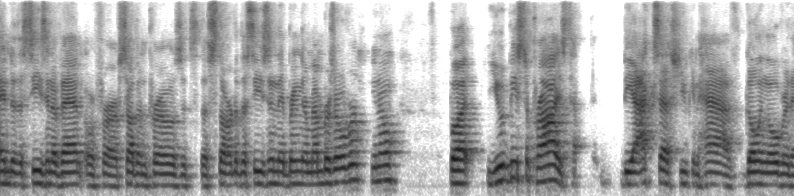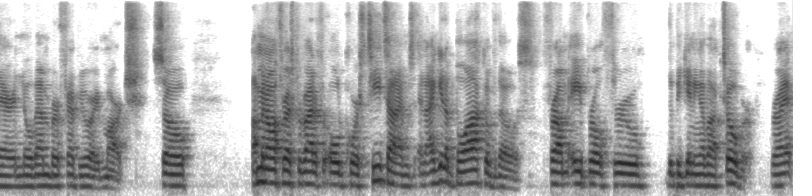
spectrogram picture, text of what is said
end of the season event, or for our southern pros, it's the start of the season. They bring their members over, you know. But you'd be surprised the access you can have going over there in November, February, March. So I'm an authorized provider for Old Course tee times, and I get a block of those from April through the beginning of October, right?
